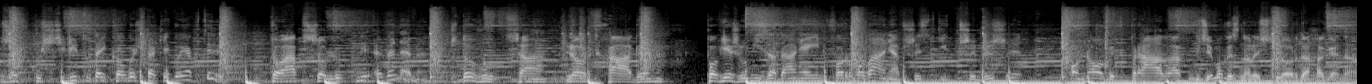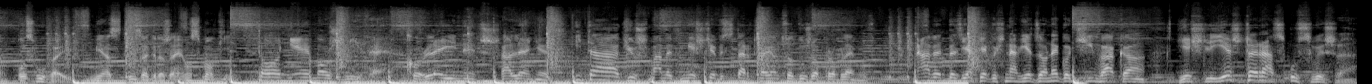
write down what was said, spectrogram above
że wpuścili tutaj kogoś takiego jak ty. To absolutny ewenement. Dowódca, Lord Hagen, powierzył mi zadanie informowania wszystkich przybyszy o nowych prawach. Gdzie mogę znaleźć Lorda Hagena? Posłuchaj, miastu zagrażają smoki. To niemożliwe. Kolejny szaleniec. I tak już mamy w mieście wystarczająco dużo problemów. Nawet bez jakiegoś nawiedzonego dziwaka, jeśli jeszcze raz usłyszę,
